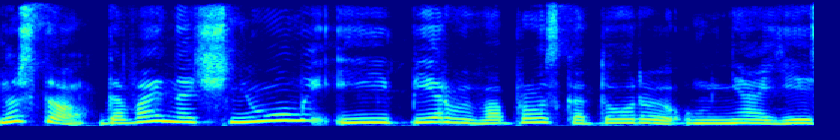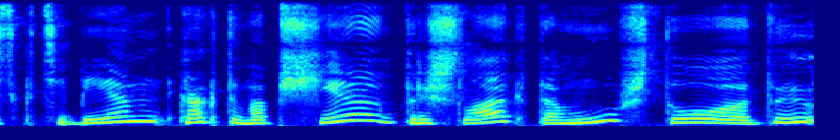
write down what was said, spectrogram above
Ну что, давай начнем. И первый вопрос, который у меня есть к тебе. Как ты вообще пришла к тому, что ты,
